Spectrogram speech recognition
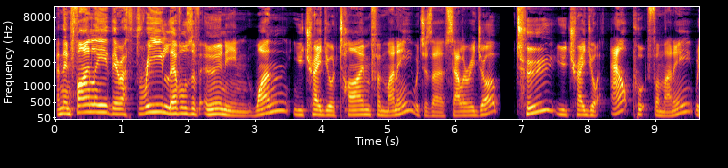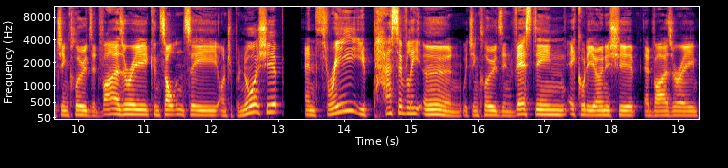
And then finally, there are three levels of earning. One, you trade your time for money, which is a salary job. Two, you trade your output for money, which includes advisory, consultancy, entrepreneurship. And three, you passively earn, which includes investing, equity ownership, advisory.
